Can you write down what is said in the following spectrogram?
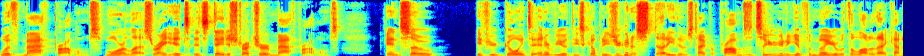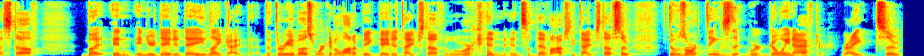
with math problems, more or less, right? It's, it's data structure and math problems. And so if you're going to interview at these companies, you're going to study those type of problems. And so you're going to get familiar with a lot of that kind of stuff. But in, in your day to day, like I, the three of us work in a lot of big data type stuff and we work in, in some DevOpsy type stuff. So those aren't things that we're going after, right? So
